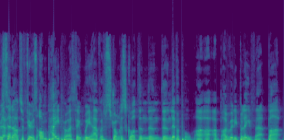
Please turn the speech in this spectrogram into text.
was said they're- after Furious. On paper, I think we have a stronger squad than than, than Liverpool. I, I I really believe that, but.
